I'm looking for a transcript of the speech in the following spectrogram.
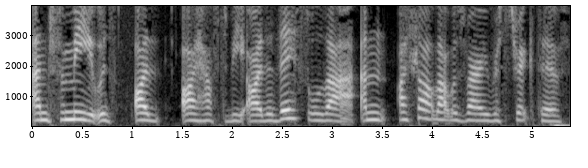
and for me it was I I have to be either this or that. And I felt that was very restrictive.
